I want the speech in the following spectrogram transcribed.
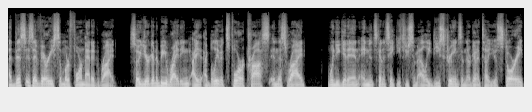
Uh, this is a very similar formatted ride. So you're going to be riding, I, I believe it's four across in this ride when you get in and it's going to take you through some LED screens and they're going to tell you a story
